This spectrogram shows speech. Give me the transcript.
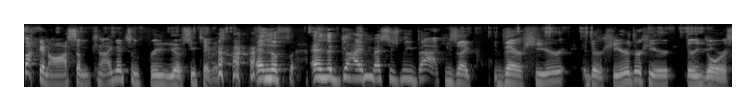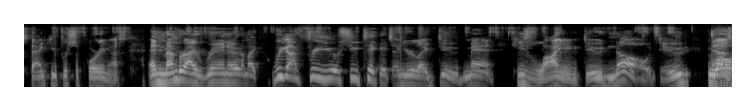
fucking awesome. Can I get some free UFC tickets?" and the and the guy messaged me back. He's like, "They're here. They're here. They're here. They're yours. Thank you for supporting us." And remember, I ran out. I'm like, "We got free UFC tickets," and you're like, "Dude, man, he's lying, dude. No, dude." And well, I was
